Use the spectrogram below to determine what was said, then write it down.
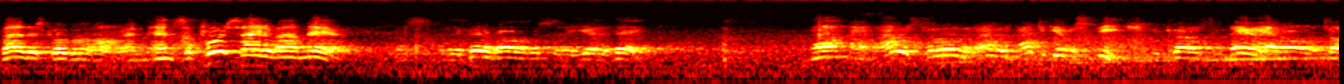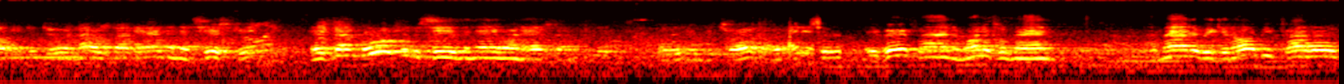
by this Cobo Hall. And, and it's the foresight of our mayor, for the good of all of us that are here today. Now, I was told that I was not to give a speech because the mayor had all the talking to do, and I was not in its history. Has done more for the city than anyone has done for the, a very fine and wonderful man, a man that we can all be proud of,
